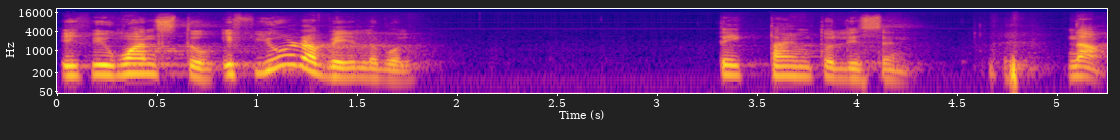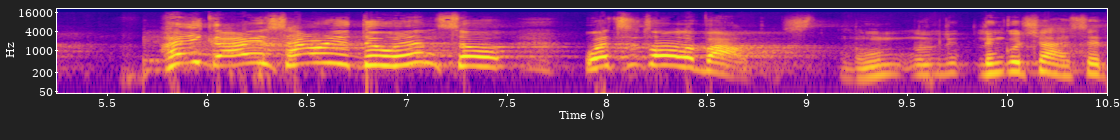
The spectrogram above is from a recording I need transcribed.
if He wants to, if you're available. Take time to listen. Now, hey guys, how are you doing? So, what's it all about? I said,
